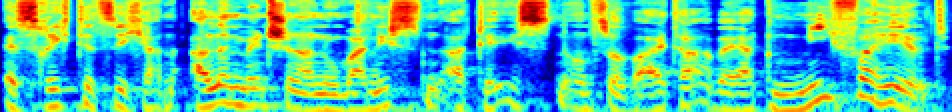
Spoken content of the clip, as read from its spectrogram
Es richtet sich an alle Menschen, an Humanisten, Atheisten und so weiter. Aber er hat nie verhehlt,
